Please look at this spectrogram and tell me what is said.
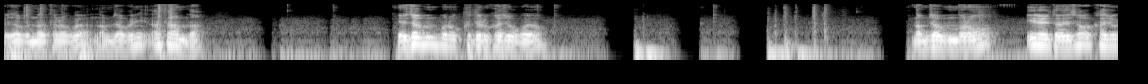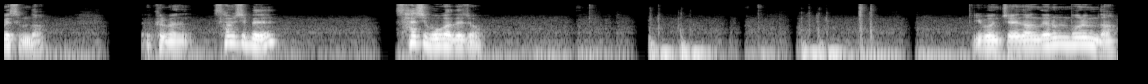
여자분 나타나고요. 남자분이 나타납니다. 여자분 번호 그대로 가져오고요. 남자분 번호 1을 더해서 가져오겠습니다. 그러면 31, 45가 되죠. 이번 주에 해당되는 번호입니다.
